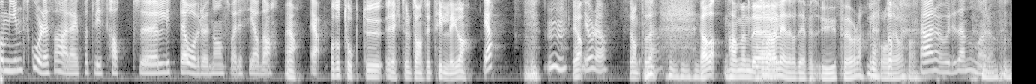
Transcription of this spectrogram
på min skole så har jeg på et vis hatt eh, litt det overordna ansvaret siden da. Og så tok du rektorutdannelse i tillegg, da. Mm, Ja. Gjorde det òg. Fram til det. Ja da. ja, men Og så var jeg leder av DFSU før, da. Nettopp. Ja, det har vært det noen år. ja.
